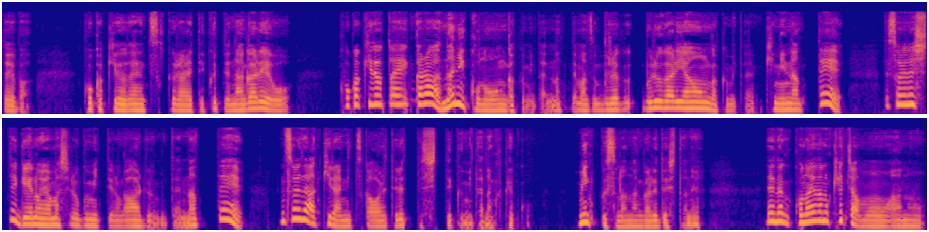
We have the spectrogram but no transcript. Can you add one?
例えば、広角機動隊に作られていくって流れを、広角機動隊から何この音楽みたいになって、まずブルガリアン音楽みたいに気になって、で、それで知って芸能山城組っていうのがあるみたいになって、それでアキラに使われてるって知ってくみたいな、なんか結構ミックスな流れでしたね。で、なんかこの間のケチャも、あの、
